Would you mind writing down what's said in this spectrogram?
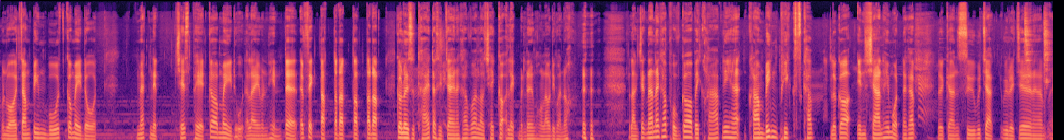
มันบอกว่า Jumping Boost ก็ไม่โดด Magnet Chest Plate ก็ไม่ดูดอะไร มันเห็นแต่เอฟเฟกต์ตัดตัดตัดตัดตัดตัด ก็เลยสุดท้ายตัดสินใจนะครับว่าเราใช้เกาะเหล็กเหมือนเดิมของเราดีกว่าเนาะ หลังจากนั้นนะครับผมก็ไปคราฟนี่ฮะ climbing picks ครับ แล้วก็ enchant ให้หมดนะครับ โดยการซื้อมาจาก villager นะครับอ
